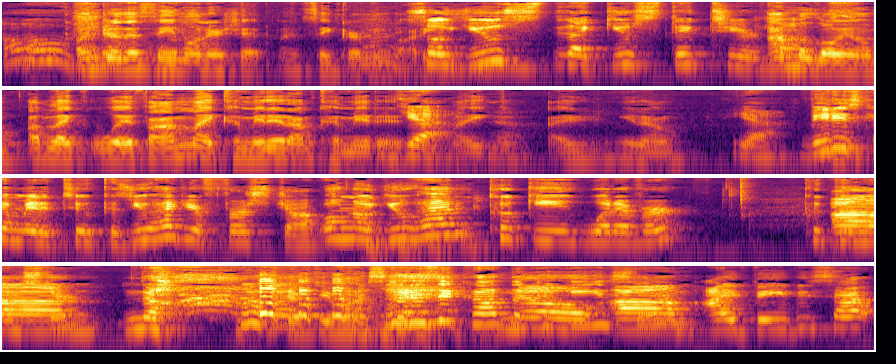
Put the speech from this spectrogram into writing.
Oh, under the same ownership and same governing body. So you like you stick to your job. I'm a loyal. I'm like, well, if I'm like committed, I'm committed. Yeah. Like Yeah. I, you know, Yeah, Viti's committed too because you had your first job. Oh no, you had Cookie whatever, Cookie Monster. Um, no. Cookie Monster. What is it called? The no, cookie store? um, I babysat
